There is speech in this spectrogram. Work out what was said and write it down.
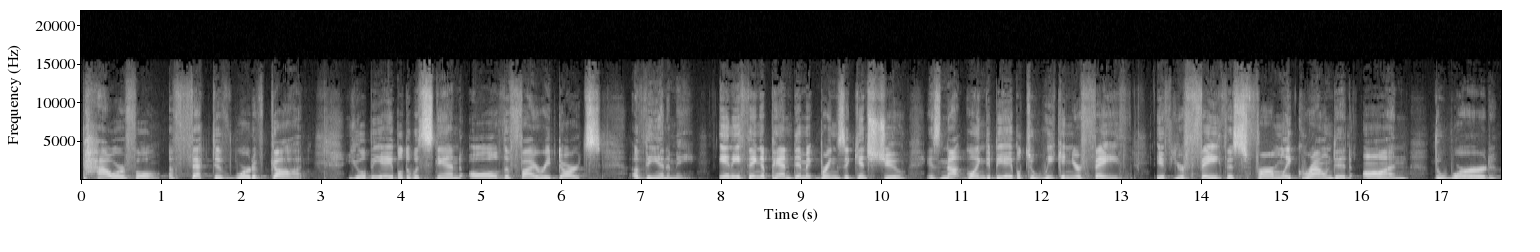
powerful, effective Word of God, you'll be able to withstand all the fiery darts of the enemy. Anything a pandemic brings against you is not going to be able to weaken your faith if your faith is firmly grounded on the Word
